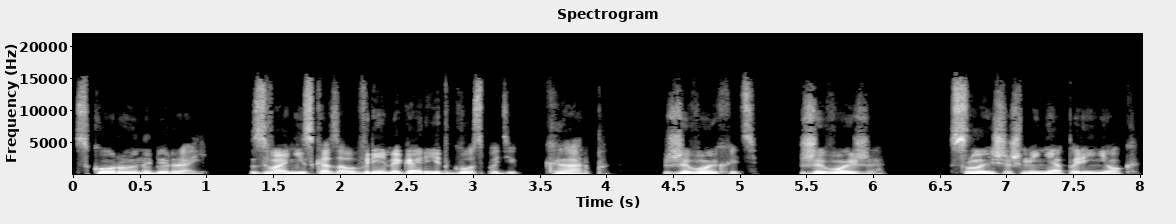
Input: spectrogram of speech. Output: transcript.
Скорую набирай. Звони, сказал, время горит, господи, Карп. Живой хоть? Живой же? Слышишь меня, паренек?»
